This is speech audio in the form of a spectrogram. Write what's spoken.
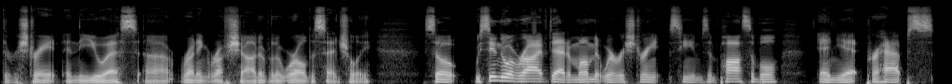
the restraint in the U.S. Uh, running roughshod over the world, essentially. So we seem to have arrived at a moment where restraint seems impossible, and yet perhaps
